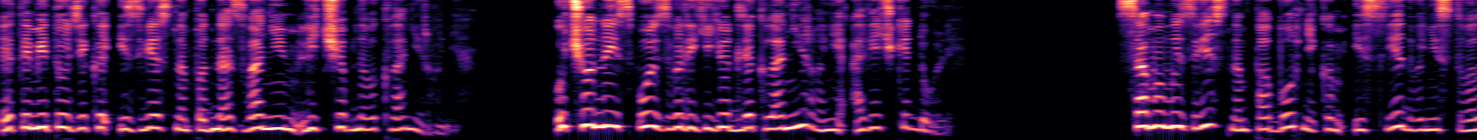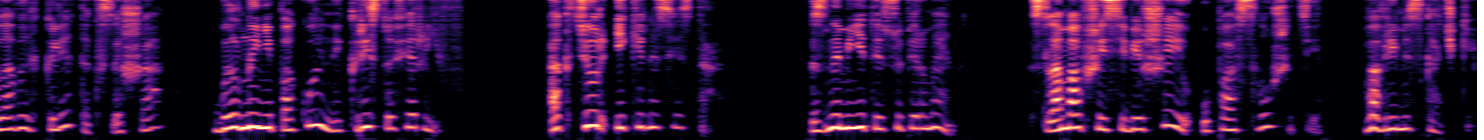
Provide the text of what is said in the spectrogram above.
Эта методика известна под названием лечебного клонирования. Ученые использовали ее для клонирования овечки Доли. Самым известным поборником исследований стволовых клеток в США был ныне покойный Кристофер Риф актер и кинозвезда, знаменитый супермен, сломавший себе шею, упав с лошади во время скачки.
